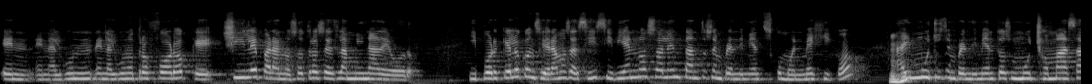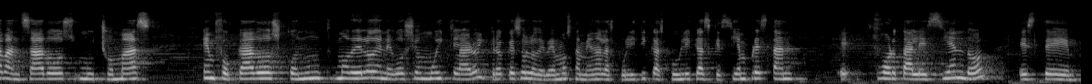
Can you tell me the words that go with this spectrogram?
en, algún, en algún otro foro que Chile para nosotros es la mina de oro. ¿Y por qué lo consideramos así? Si bien no salen tantos emprendimientos como en México, hay muchos emprendimientos mucho más avanzados, mucho más enfocados con un modelo de negocio muy claro y creo que eso lo debemos también a las políticas públicas que siempre están eh, fortaleciendo este,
